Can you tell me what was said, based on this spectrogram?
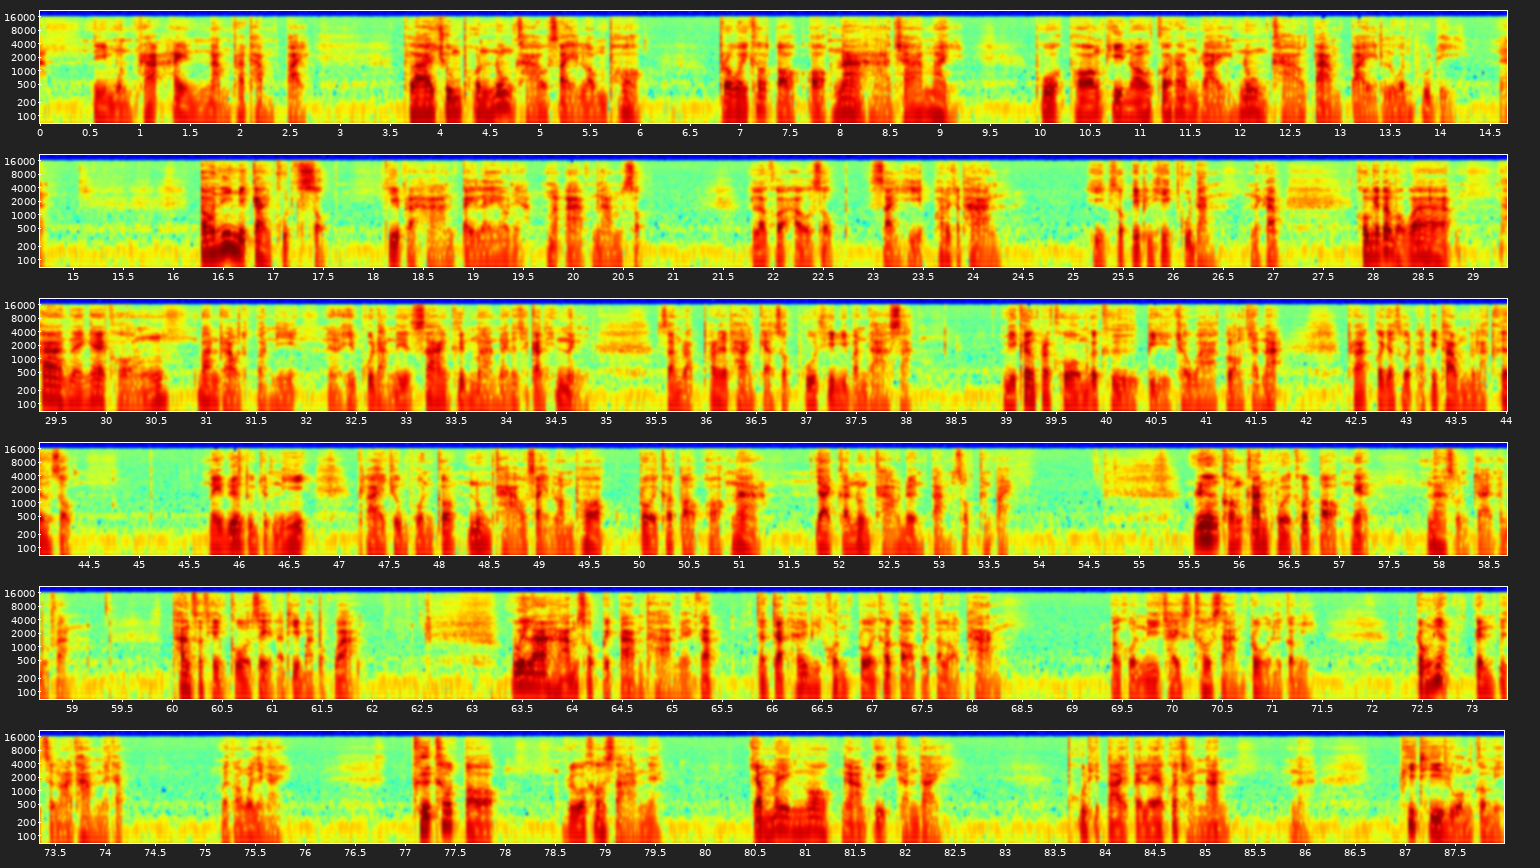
นิมนต์พระให้นำพระธรรมไป พลายชุมพลนุ่งขาวใส่ลอมพอก โปรยเข้าตอกออกหน้าหาช้าไม่พวกพ้องพี่น้องก็ร่ำไรนุ่งขาวตามไปล้วนผู้ดี ตอนนี้มีการขุดศพที่ประหารไปแล้วเนี่ยมาอาบน้ำศพ แล้วก็เอาศพใส่หีบพระราชทาน หีบศพนี้เป็นหีบกูดันนะครับ คงจะต้องบอกว่าถ้าในแง่ของบ้านเราทุกวันนี้หีบกูดันนี้สร้างขึ้นมาในรัชกาลที่หนึ่งสำหรับพระราชทานแก่ศพผู้ที่มีบรรดาศักดิ์มีเครื่องประโคมก็คือปีชวากลองชนะ พระก็จะสวดอภิธรรมเวลาเคลื่อนศพ ในเรื่องตรงจุดนี้ พลายชุมพลก็นุ่งขาวใส่ลอมพอก โปรยเขาตอกออกหน้ายายก็นุ่งขาวเดินตามศพกันไป เรื่องของการโปรยข้าวตอกเนี่ยน่าสนใจท่านผู้ฟัง ท่านเสถียรโกเศษอธิบายบอกว่า เวลาหามศพไปตามทางเนี่ยครับ จะจัดให้มีคนโปรยข้าวตอกไปตลอดทาง บางคนนี่ใช้ข้าวสารโปรยเลยก็มี ตรงเนี้ยเป็นปริศนาธรรมนะครับ มายความว่ายังไง คือข้าวตอกหรือว่าข้าวสารเนี่ยจะไม่งอกงามอีกชั้นใด ผู้ที่ตายไปแล้วก็ฉันนั้นนะพิธีหลวงก็มี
